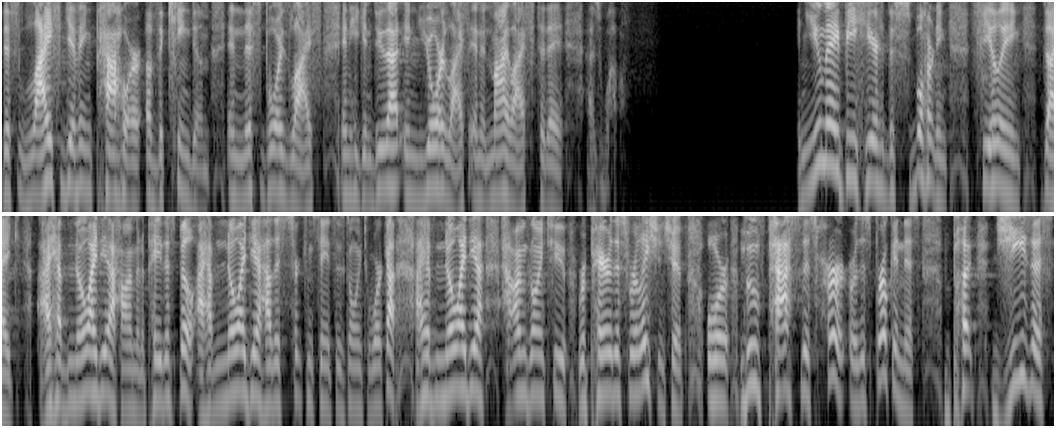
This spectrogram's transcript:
this life giving power of the kingdom in this boy's life. And he can do that in your life and in my life today as well. And you may be here this morning feeling like, I have no idea how I'm going to pay this bill. I have no idea how this circumstance is going to work out. I have no idea how I'm going to repair this relationship or move past this hurt or this brokenness. But Jesus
